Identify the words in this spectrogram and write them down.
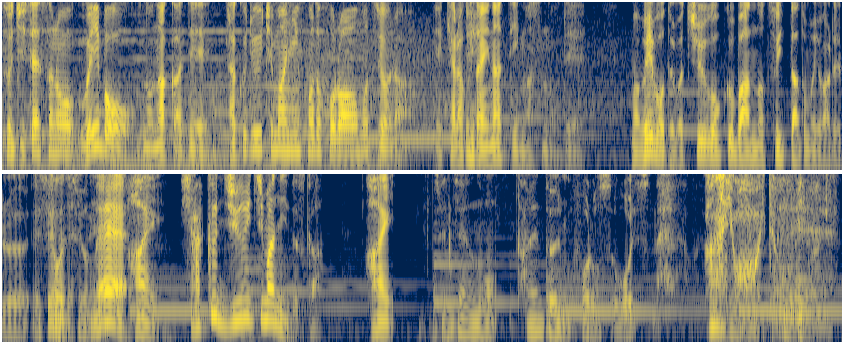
そう実際そのウェイボーの中で111万人ほどフォロワーを持つようなえーキャラクターになっていますので。まあ、ウェイボーといえば中国版のツイッターとも言われる SNS ですよね。はい。111万人ですか。はい。全然あのタレントよりもフォロー数多いですね。かなり多いと思います、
